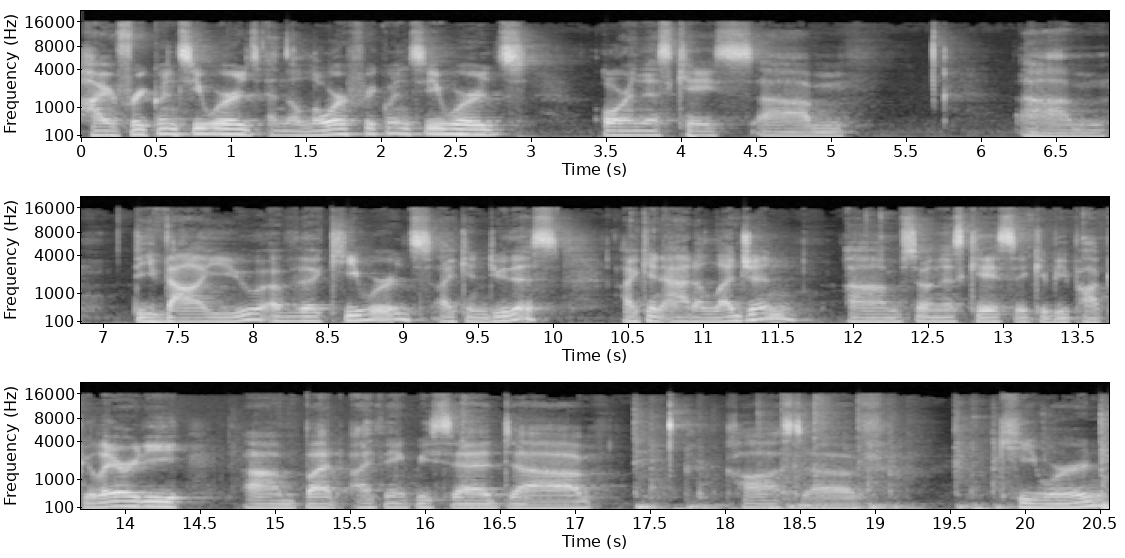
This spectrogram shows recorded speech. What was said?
higher frequency words and the lower frequency words, or in this case, um, um, the value of the keywords. I can do this. I can add a legend. Um, so in this case, it could be popularity, um, but I think we said uh, cost of keyword.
